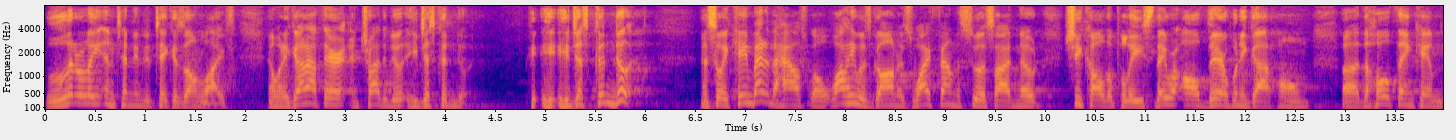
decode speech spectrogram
literally intending to take his own life. And when he got out there and tried to do it, he just couldn't do it. He, he just couldn't do it. And so he came back to the house. Well, while he was gone, his wife found the suicide note. She called the police. They were all there when he got home. Uh, the whole thing came,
